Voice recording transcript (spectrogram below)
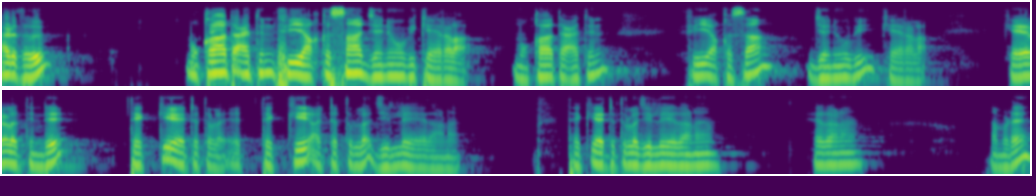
അടുത്തത് മുഖാത്തായത്തുൻ ഫി അക്സ ജനൂബി കേരള. മുഖാത്തായത്തുൻ ഫി അക്സ ജനൂബി കേരള. കേരളത്തിന്റെ തെക്കേ അറ്റത്തുള്ള തെക്കേ അറ്റത്തുള്ള ജില്ല ഏതാണ്? തെക്കേ അറ്റത്തുള്ള ജില്ല ഏതാണ്? ഏതാണ്? നമ്മുടെ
